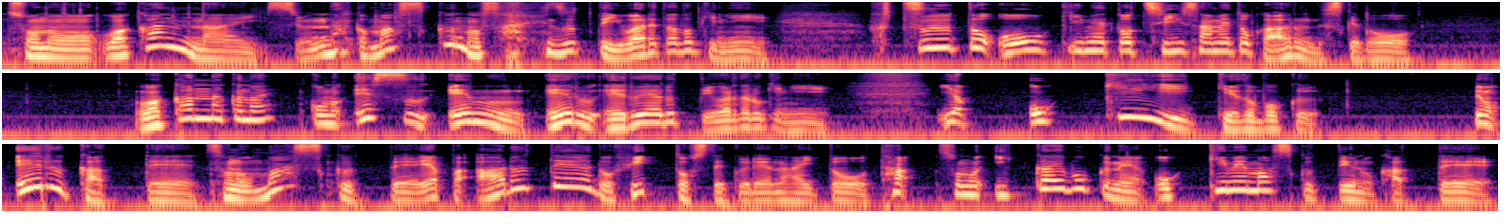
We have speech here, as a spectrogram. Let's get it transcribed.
その、わかんないですよ。なんかマスクのサイズって言われた時に、普通と大きめと小さめとかあるんですけど、わかんなくない？この S、M、L、LL って言われた時に、いや、おっきいけど僕。でも L 買って、そのマスクってやっぱある程度フィットしてくれないと、た、その一回僕ね、おっきめマスクっていうのを買って、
